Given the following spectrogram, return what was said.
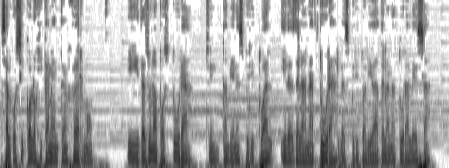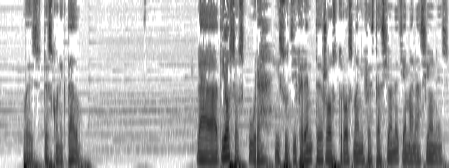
es algo psicológicamente enfermo, y desde una postura ¿sí? también espiritual y desde la natura, la espiritualidad de la naturaleza, pues desconectado. La diosa oscura y sus diferentes rostros, manifestaciones y emanaciones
